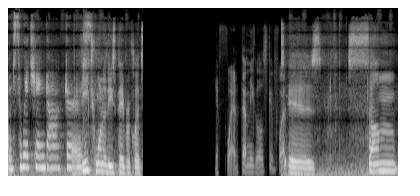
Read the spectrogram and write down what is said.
I'm switching doctors. Each one of these paper clips Qué fuerte, amigos, qué fuerte. is some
